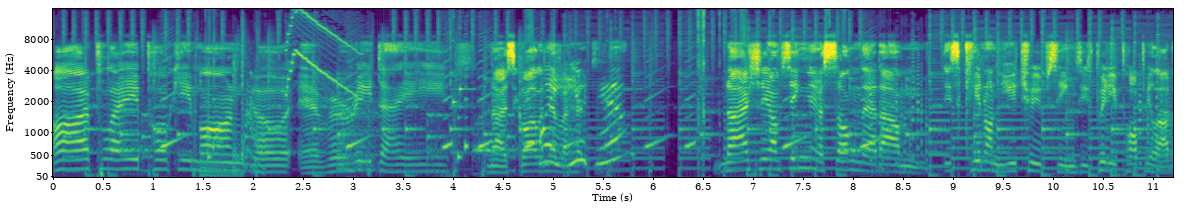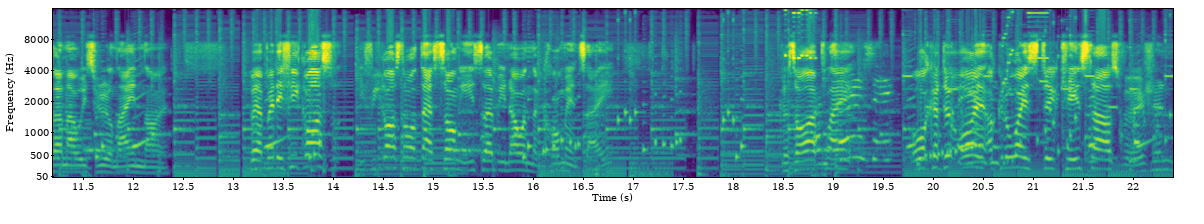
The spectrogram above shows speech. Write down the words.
I play Pokemon Go every day. No, Skylar Wait, never. you do? No, actually, I'm singing a song that um this kid on YouTube sings. He's pretty popular. I don't know his real name though. But but if you guys if you guys know what that song is, let me know in the comments, eh? Because I play. Or I could do. I, I could always do Keemstar's version.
